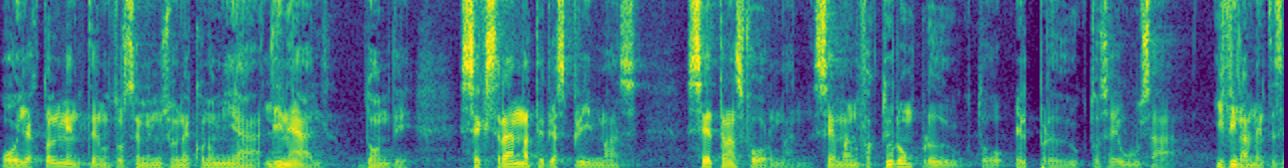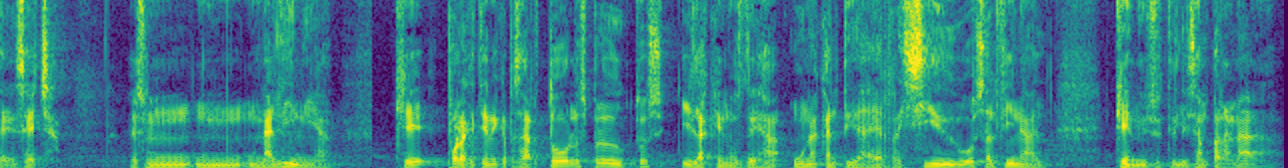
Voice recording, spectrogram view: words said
Hoy actualmente nosotros tenemos una economía lineal donde se extraen materias primas, se transforman, se manufactura un producto, el producto se usa y finalmente se desecha. Es un, un, una línea que, por la que tienen que pasar todos los productos y la que nos deja una cantidad de residuos al final que no se utilizan para nada.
